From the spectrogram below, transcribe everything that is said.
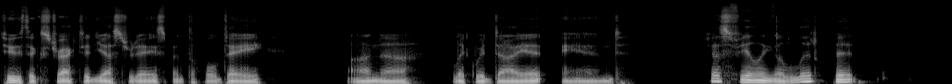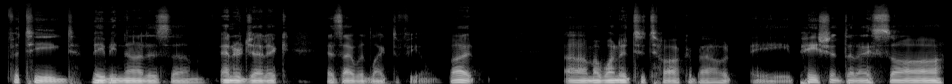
tooth extracted yesterday, spent the whole day on. Uh, liquid diet and just feeling a little bit fatigued, maybe not as um, energetic as I would like to feel. But um, I wanted to talk about a patient that I saw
